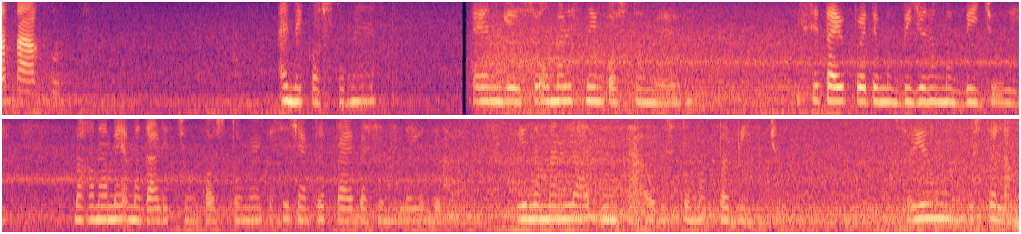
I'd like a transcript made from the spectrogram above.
Katakot. Ay, may customer. Ayan guys, so umalis na yung customer. Kasi tayo pwede mag-video ng mag-video eh. Baka mamaya magalit yung customer kasi syempre privacy nila yun, di ba? Yun naman lahat ng tao gusto magpa-video. So, yung gusto lang.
